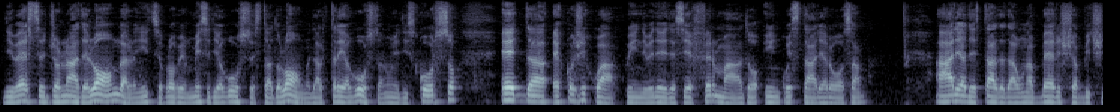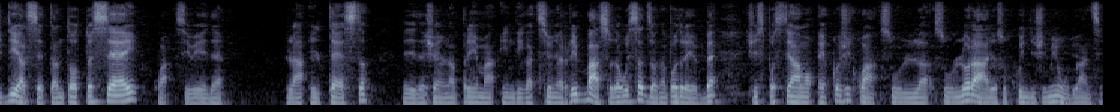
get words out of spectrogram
diverse giornate long, all'inizio proprio il mese di agosto è stato long dal 3 agosto a lunedì scorso. Ed eh, eccoci qua, quindi vedete si è fermato in quest'area rosa. Area dettata da una bearish ABCD al 78,6, qua si vede là il test vedete c'è una prima indicazione al ribasso da questa zona potrebbe ci spostiamo eccoci qua sul, sull'orario su 15 minuti anzi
